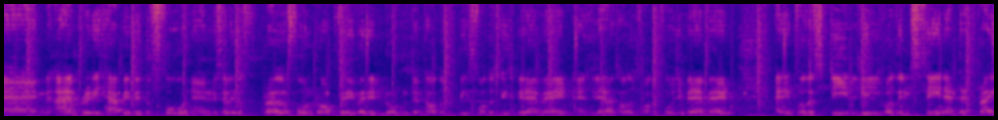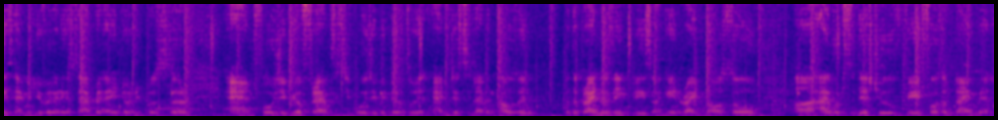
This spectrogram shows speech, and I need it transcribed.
and I am pretty happy with the phone. And recently the price of the phone dropped very very low to 10,000 rupees for the 3GB RAM variant and 11,000 for the 4GB RAM variant. And it was a steal deal, it was insane at that price, I mean you were getting a Snapdragon 820 processor and 4GB of RAM, 64GB internal storage at just 11,000 but the price has increased again right now. So uh, I would suggest you wait for some time when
